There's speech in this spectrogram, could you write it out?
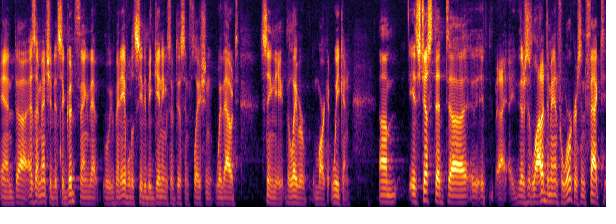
And uh, as I mentioned, it's a good thing that we've been able to see the beginnings of disinflation without seeing the, the labor market weaken. Um, it's just that uh, it, I, there's a lot of demand for workers. In fact,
